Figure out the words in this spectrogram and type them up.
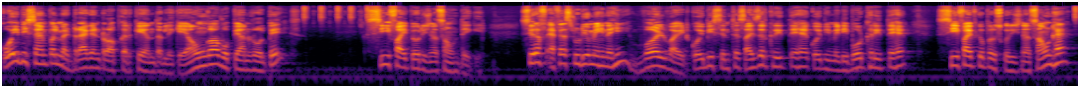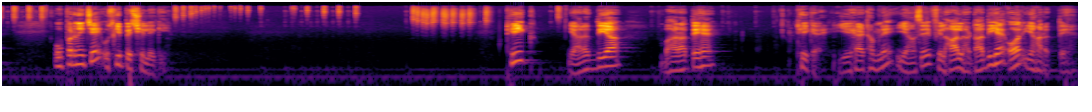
कोई भी सैंपल मैं ड्रैग एंड ड्रॉप करके अंदर लेके आऊँगा, वो पियानो रोल पे सी फाइव पे ओरिजिनल साउंड देगी। सिर्फ़ एफएस स्टूडियो में ही नहीं वर्ल्ड वाइड कोई भी सिंथेसाइजर खरीदते हैं, कोई भी मिडी बोर्ड खरीदते हैं सी फाइव के ऊपर उसको ओरिजिनल साउंड है, ऊपर नीचे उसकी पिच हिलेगी ठीक, यहाँ रख दिया, बाहर आते हैं। ठीक है, ये हैट हमने यहाँ से फ़िलहाल हटा दी है और यहाँ रखते हैं।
